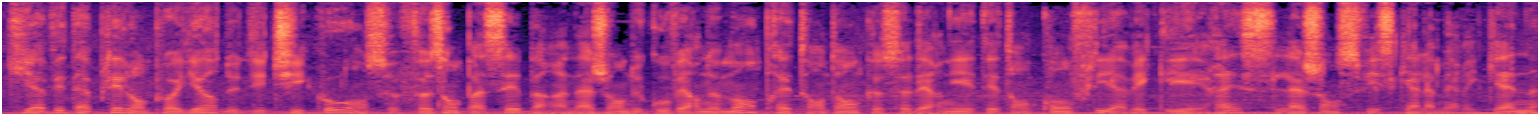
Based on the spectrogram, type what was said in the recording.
qui avait appelé l'employeur de DiCicco en se faisant passer par un agent du gouvernement prétendant que ce dernier était en conflit avec l'IRS, l'agence fiscale américaine,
